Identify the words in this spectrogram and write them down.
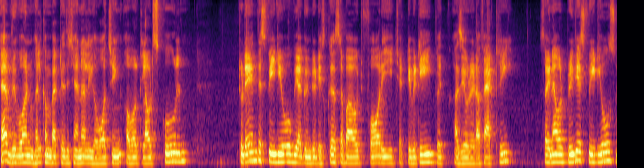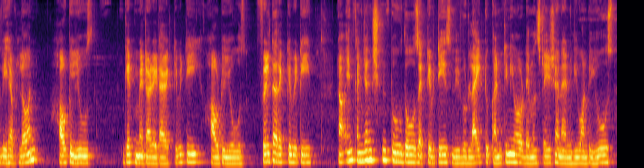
Hey everyone, welcome back to the channel. You're watching our cloud school. Today in this video, we are going to discuss about for each activity with Azure Data Factory. So in our previous videos, we have learned how to use get metadata activity, how to use filter activity. Now in conjunction to those activities, we would like to continue our demonstration and we want to use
